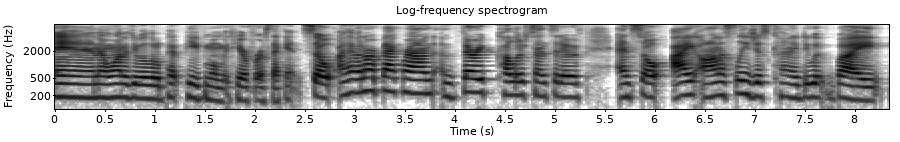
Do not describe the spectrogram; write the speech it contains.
and I want to do a little pet peeve moment here for a second. So I have an art background. I'm very color sensitive. And so I honestly just kind of do it by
